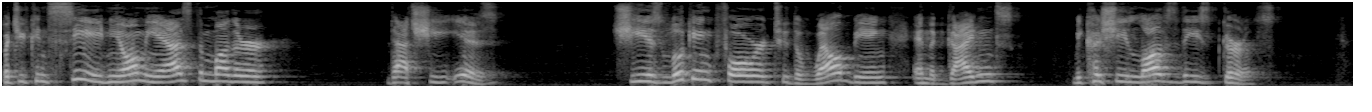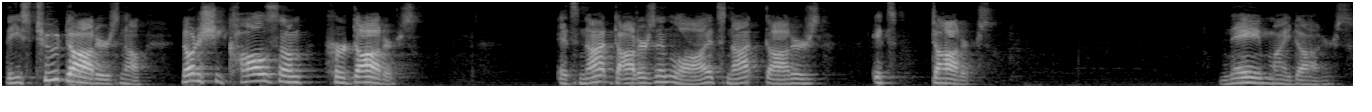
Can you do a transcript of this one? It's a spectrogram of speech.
But you can see Naomi as the mother that she is. She is looking forward to the well being and the guidance because she loves these girls, these two daughters now. Notice she calls them her daughters. It's not daughters in law, it's not daughters, it's daughters. Nay, my daughters,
